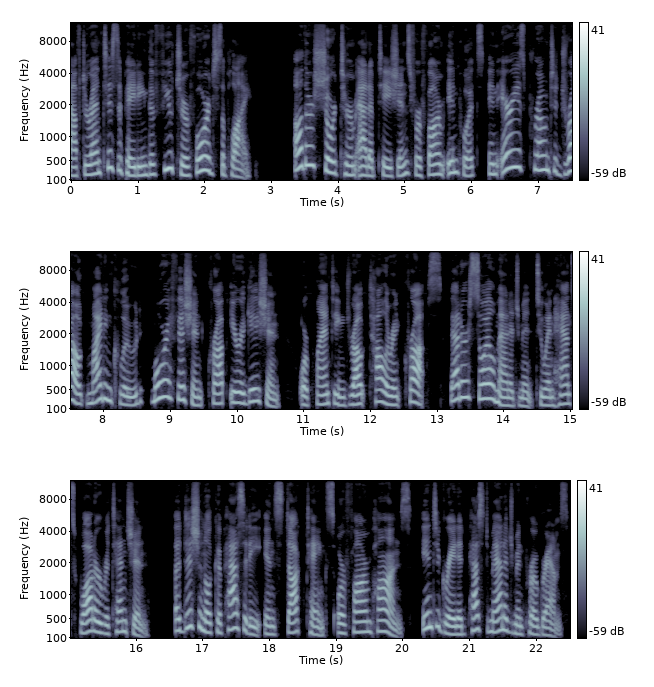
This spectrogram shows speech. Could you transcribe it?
after anticipating the future forage supply. Other short term adaptations for farm inputs in areas prone to drought might include more efficient crop irrigation or planting drought tolerant crops, better soil management to enhance water retention, additional capacity in stock tanks or farm ponds, integrated pest management programs,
